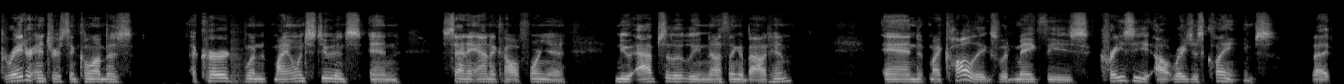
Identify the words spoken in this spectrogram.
greater interest in Columbus occurred when my own students in Santa Ana, California, knew absolutely nothing about him. And my colleagues would make these crazy, outrageous claims that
